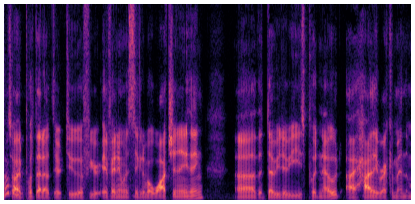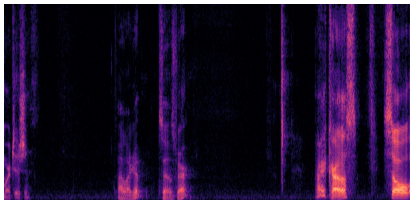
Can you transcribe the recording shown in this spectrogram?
Okay. So I'd put that out there too. If you're if anyone's thinking about watching anything uh, that WWE's putting out, I highly recommend the Mortician. I like it. Sounds fair. All right, Carlos. So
